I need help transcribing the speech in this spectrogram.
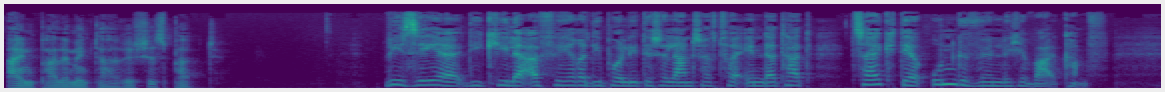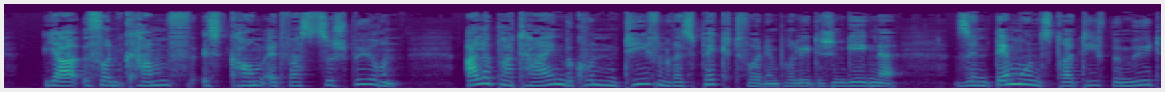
ein parlamentarisches Patt. Wie sehr die Kieler Affäre die politische Landschaft verändert hat, zeigt der ungewöhnliche Wahlkampf. Ja, von Kampf ist kaum etwas zu spüren. Alle Parteien bekunden tiefen Respekt vor dem politischen Gegner, sind demonstrativ bemüht,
